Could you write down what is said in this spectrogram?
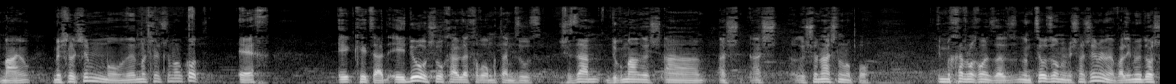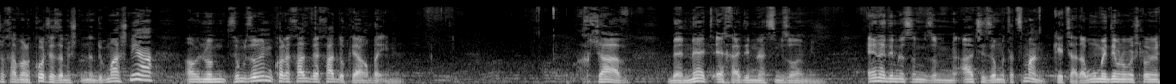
מה הם? משלשים ומשלשים של מלכות. איך? כיצד? ידעו שהוא חייב לחבור 200 זוז, שזו הדוגמה הראשונה שלנו פה. אם חייב מלכות, אז נמצאו זורמים משתמשים ממנו, אבל אם ידעו שחייב מלכות, שזו הדוגמה השנייה, נמצאו זורמים כל אחד ואחד דוקא 40. עכשיו, באמת איך העדים נעשים זורמים? אין עדים נעשים זורמים עד שזורמו את עצמן. כיצד? אמרו מדים לא משלומים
